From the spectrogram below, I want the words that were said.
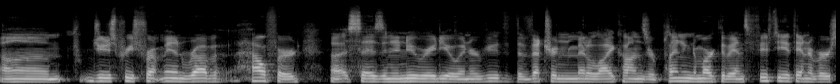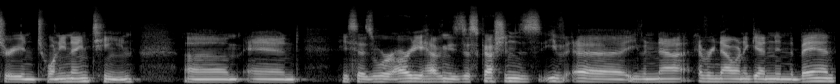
Um, Judas Priest frontman Rob Halford uh, says in a new radio interview that the veteran metal icons are planning to mark the band's 50th anniversary in 2019. Um, and he says we're already having these discussions uh, even now every now and again in the band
